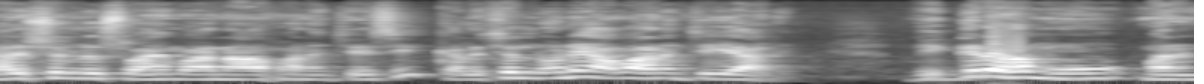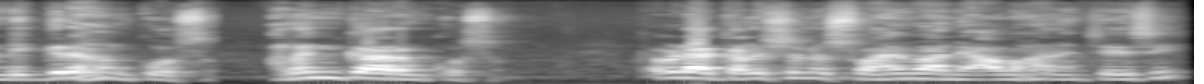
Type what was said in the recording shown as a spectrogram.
కలశంలో స్వామివారిని ఆహ్వానం చేసి కలశంలోనే ఆహ్వానం చేయాలి. విగ్రహము మన నిగ్రహం కోసం అలంకారం కోసం. కాబట్టి ఆ కలశంలో స్వామివారిని ఆహ్వానం చేసి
